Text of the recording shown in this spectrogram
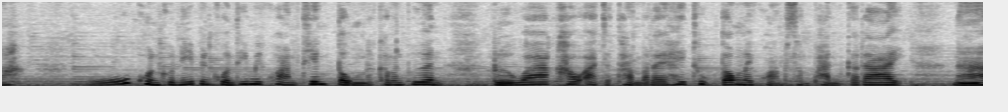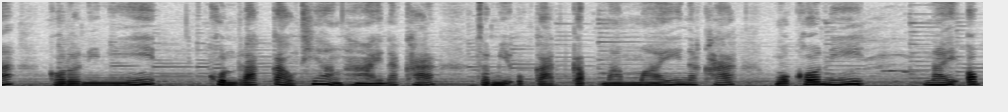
นะ โอ้คนคนนี้เป็นคนที่มีความเที่ยงตรงนะคะเพื่อนๆหรือว่าเขาอาจจะทำอะไรให้ถูกต้องในความสัมพันธ์ก็ได้นะ กรณีนี้คนรักเก่าที่ห่างหายนะคะ จะมีโอกาสกลับมาไหมนะคะ หัวข้อนี้ night of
